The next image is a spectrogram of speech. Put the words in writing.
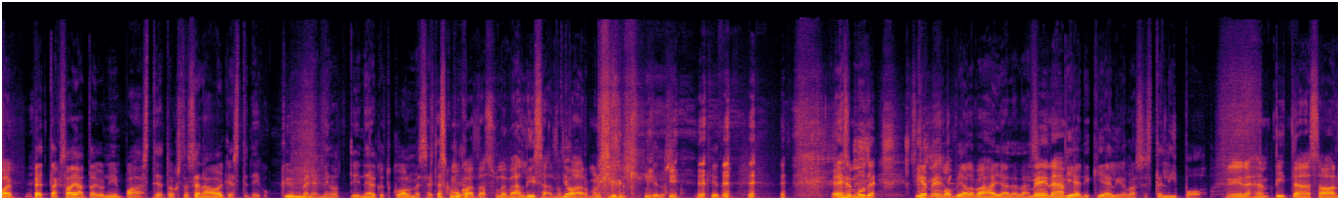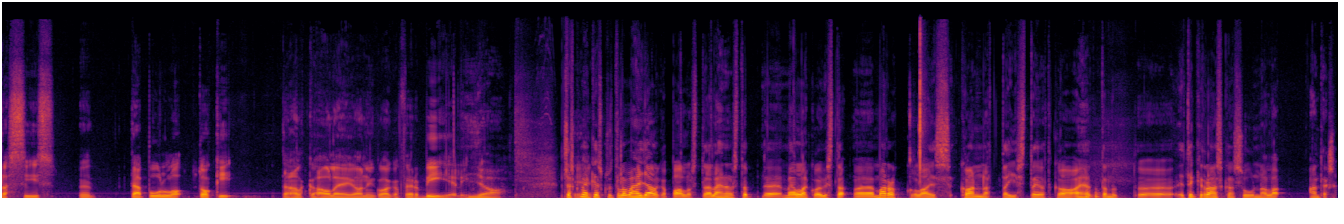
Vai pettääkö ajantaju niin pahasti, että onko enää oikeasti niin kuin 10 minuuttia 43 sekuntia? Pitäisikö mukaan taas sulle vähän lisää tuota Joo, Armani? kiitos, kiitos. Ei se muuten, siis me, on vielä vähän jäljellä. Se meillähän- on pieni kieli, jolla se sitten lipoo. meidänhän pitää saada siis, tämä pullo toki, tämä alkaa olemaan jo niin kuin aika ferbi, eli Joo. Pitäisikö meidän keskustella vähän jalkapallosta ja lähinnä noista mellakoivista marokkolaiskannattajista, jotka on aiheuttanut etenkin Ranskan suunnalla, anteeksi,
